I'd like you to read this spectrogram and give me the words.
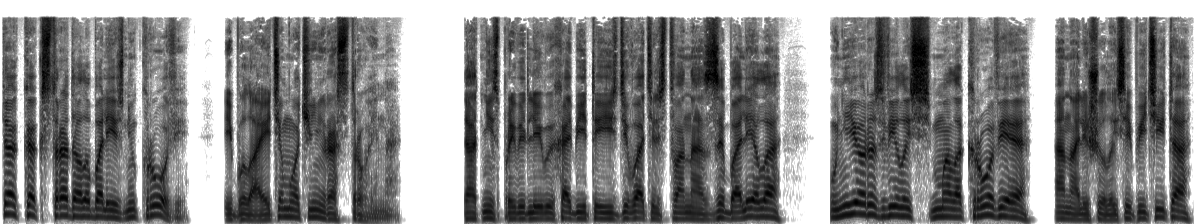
так как страдала болезнью крови, и была этим очень расстроена. От несправедливых обид и издевательств она заболела, у нее развилось малокровие, она лишилась аппетита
